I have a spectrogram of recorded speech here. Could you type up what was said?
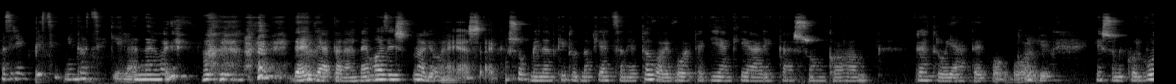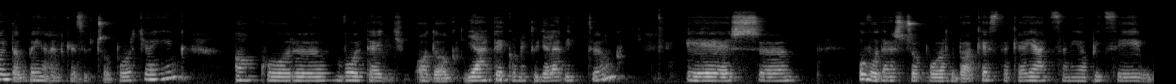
azért egy picit, mint a ciki lenne, hogy... De egyáltalán nem az, és nagyon helyesek. Sok mindent ki tudnak játszani. Tavaly volt egy ilyen kiállításunk a retro játékokból, okay. és amikor voltak bejelentkező csoportjaink, akkor volt egy adag játék, amit ugye levittünk, és óvodás csoportba kezdtek el játszani a pici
